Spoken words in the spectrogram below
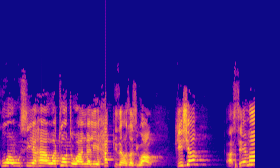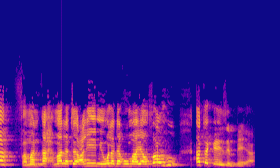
kuwahusia hawa watoto waangalie haki za wazazi wao. Kisha asema faman ahmala ta'limi waladahu ma yanfa'uhu atakayezembea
